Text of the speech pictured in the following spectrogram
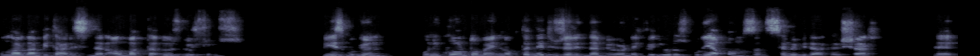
Bunlardan bir tanesinden almakta özgürsünüz. Biz bugün unicorndomain.net üzerinden bir örnek veriyoruz. Bunu yapmamızın sebebi de arkadaşlar e,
